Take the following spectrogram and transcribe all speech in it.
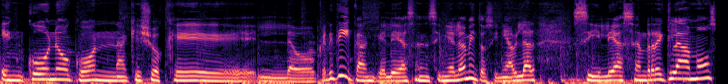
encono con aquellos que lo critican, que le hacen señalamientos, ni hablar si le hacen reclamos.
